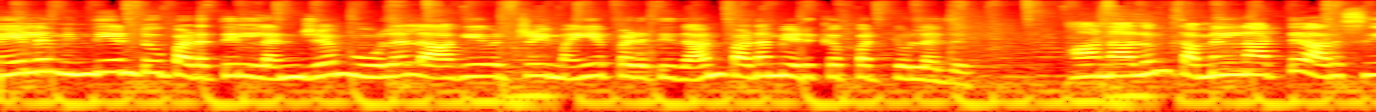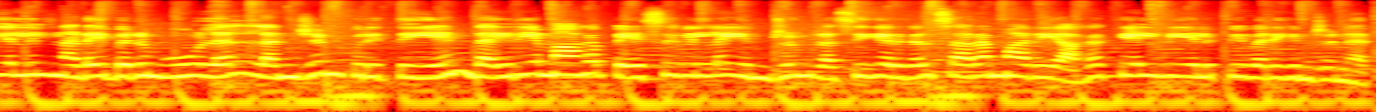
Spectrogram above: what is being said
மேலும் இந்தியன் டூ படத்தில் லஞ்சம் ஊழல் ஆகியவற்றை மையப்படுத்தி தான் படம் எடுக்கப்பட்டுள்ளது. ஆனாலும் தமிழ்நாட்டு அரசியலில் நடைபெறும் ஊழல் லஞ்சம் குறித்து ஏன் தைரியமாக பேசவில்லை என்றும் ரசிகர்கள் சரமாரியாக கேள்வி எழுப்பி வருகின்றனர்.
